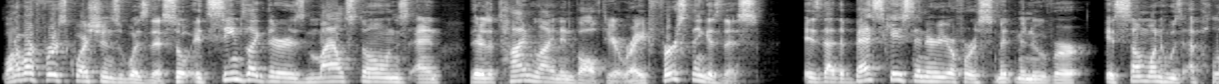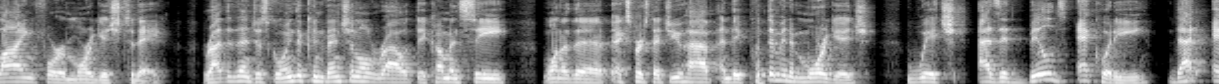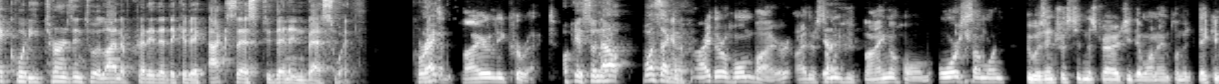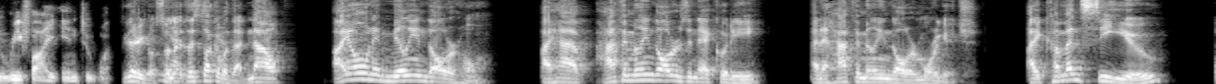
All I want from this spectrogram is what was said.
one of our first questions was this. So, it seems like there's milestones and there's a timeline involved here, right? First thing is this is that the best case scenario for a Smith maneuver is someone who's applying for a mortgage today. Rather than just going the conventional route, they come and see one of the experts that you have and they put them in a mortgage, which as it builds equity, that equity turns into a line of credit that they could access to then invest with. Correct? That's entirely correct. Okay, so now one second. Either a home buyer, either someone yeah. who's buying a home, or someone who is interested in the strategy they want to implement, they can refi into one. There you go. So yes. let's talk about that. Now, I own a million dollar home. I have half a million dollars in equity and a half a million dollar mortgage. I come and see you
